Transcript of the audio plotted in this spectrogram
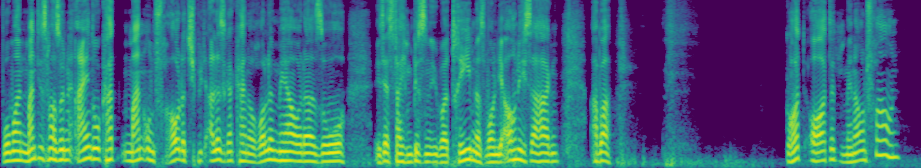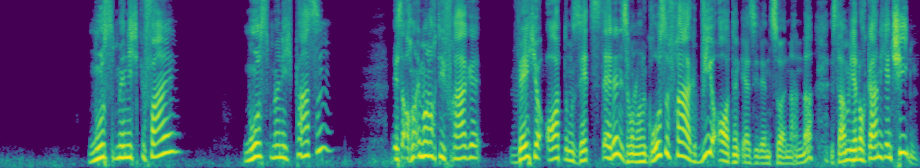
wo man manches Mal so den Eindruck hat, Mann und Frau, das spielt alles gar keine Rolle mehr oder so. Ist jetzt vielleicht ein bisschen übertrieben, das wollen die auch nicht sagen. Aber Gott ordnet Männer und Frauen. Muss mir nicht gefallen? Muss mir nicht passen? Ist auch immer noch die Frage, welche Ordnung setzt er denn? Ist aber noch eine große Frage. Wie ordnet er sie denn zueinander? Ist damit ja noch gar nicht entschieden.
